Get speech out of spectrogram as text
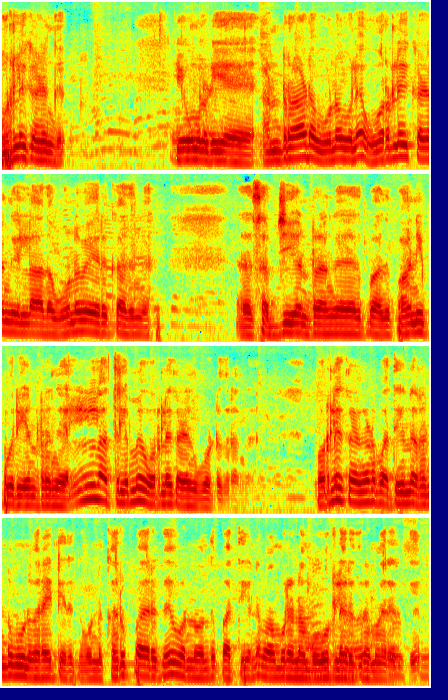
உருளைக்கிழங்கு. இவங்களுடைய அன்றாட உணவில் உருளைக்கிழங்கு இல்லாத உணவே இருக்காதுங்க. சப்ஜின்றாங்க அது பானிபூரின்றாங்க எல்லாத்துலேயுமே உருளைக்கிழங்கு போட்டுக்கிறாங்க. உருளைக்கிழங்கோட பார்த்தீங்கன்னா ரெண்டு மூணு வெரைட்டி இருக்குது ஒன்று கருப்பாக இருக்குது ஒன்று வந்து பார்த்தீங்கன்னா மாமூலாக நம்ம ஊரில் இருக்கிற மாதிரி இருக்குது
